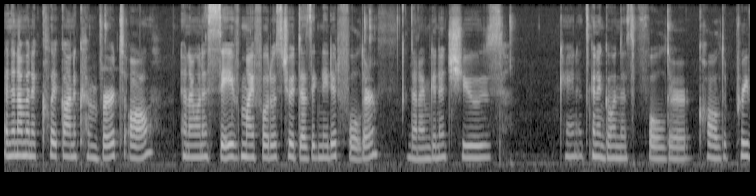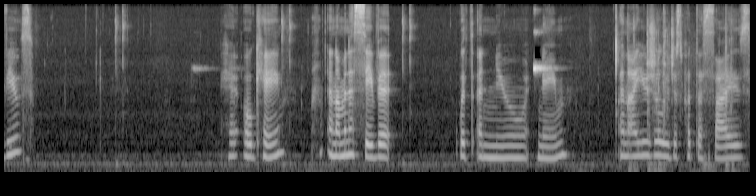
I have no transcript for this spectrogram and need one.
and then I'm going to click on convert all and I want to save my photos to a designated folder that I'm going to choose. Okay and it's going to go in this folder called previews. Hit OK and I'm going to save it with a new name. And I usually just put the size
